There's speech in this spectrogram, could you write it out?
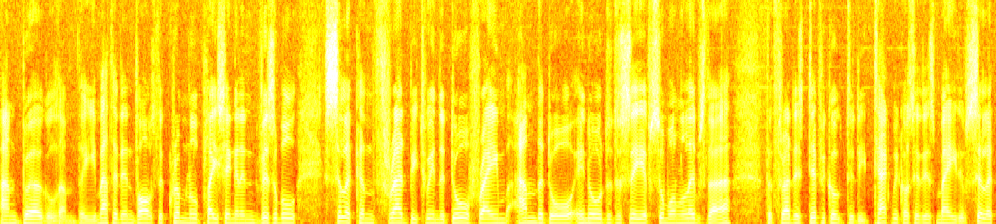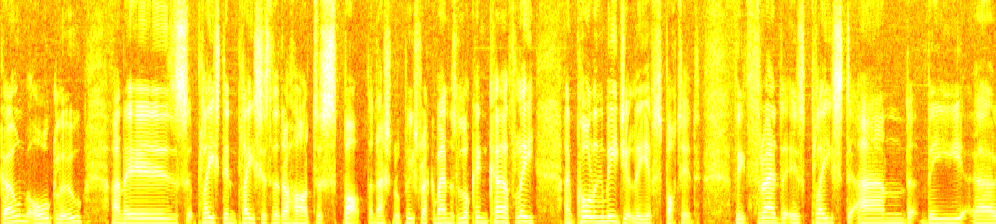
and burgle them. The method involves the criminal placing an invisible silicon thread between the door frame and the door in order to see if someone lives there. The thread is difficult to detect because it is made of silicone or glue and is placed in places that are hard to spot. The National Police recommends looking carefully and calling immediately if spotted. The thread is placed and the uh,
